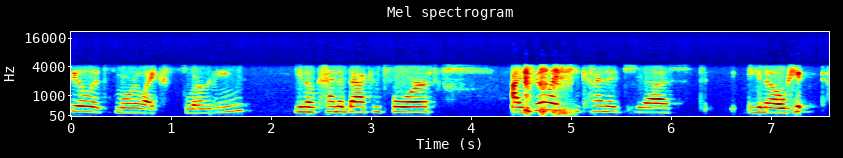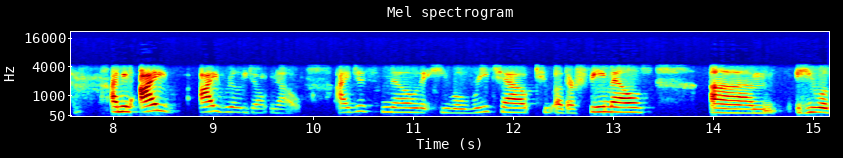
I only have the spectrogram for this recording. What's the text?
feel it's more like flirting, you know, kind of back and forth. I feel like he kind of just, you know, he, I mean, I I really don't know. I just know that he will reach out to other females. Um, he will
